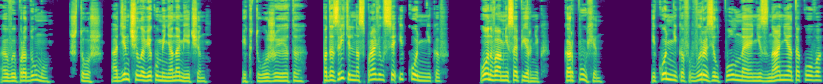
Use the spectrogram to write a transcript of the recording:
«А «Вы про Думу?» «Что ж, один человек у меня намечен». «И кто же это?» Подозрительно справился и Конников. «Он вам не соперник. Карпухин». Иконников выразил полное незнание такого.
